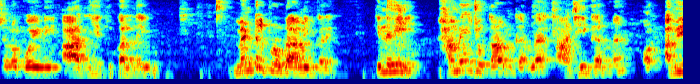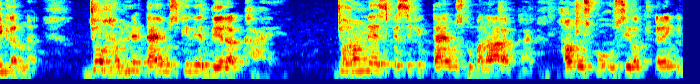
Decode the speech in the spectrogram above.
चलो कोई नहीं, आज नहीं तो कल नहीं। मेंटल प्रोग्रामिंग करें कि नहीं, हमें जो काम करना है, आज ही करना है और अभी करना है। जो हमने टाइम उसके लिए दे रखा है, जो हमने स्पेसिफिक टाइम उसको बना रखा है, हम उसको उसी वक्त करेंगे,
